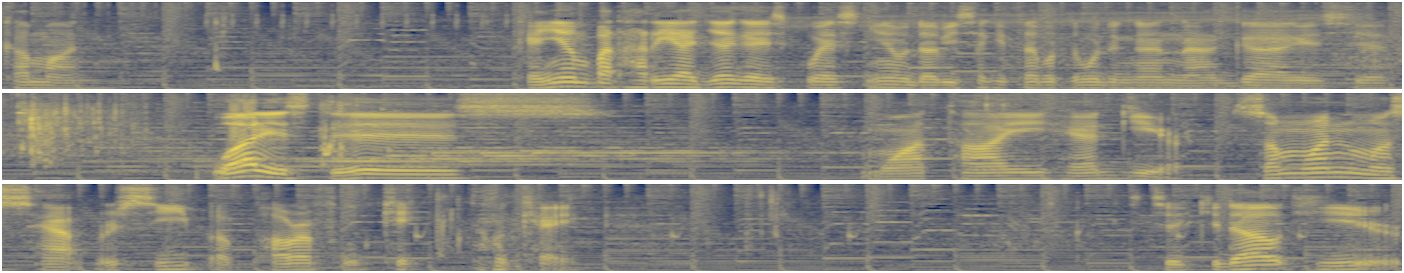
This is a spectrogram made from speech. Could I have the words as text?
Come on. Kayaknya empat hari aja guys questnya. Udah bisa kita bertemu dengan naga guys ya. What is this Muay Thai headgear. Someone must have received a powerful kick. Okay. Check it out here.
